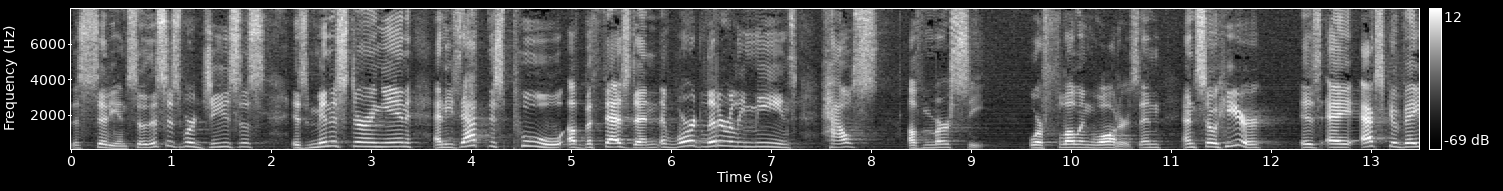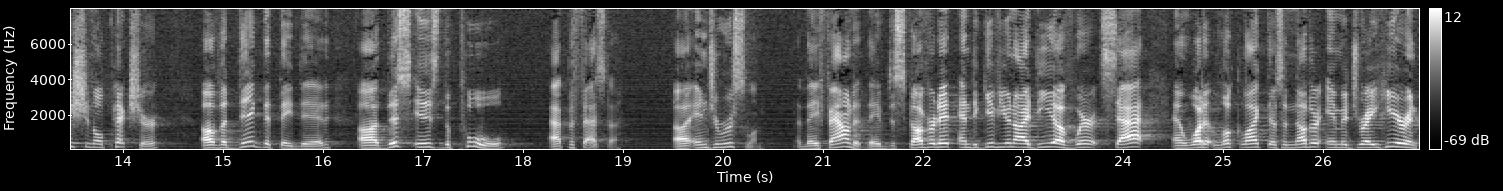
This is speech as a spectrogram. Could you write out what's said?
this city. And so this is where Jesus is ministering in, and he's at this pool of Bethesda. And the word literally means house of mercy or flowing waters. And, and so here is a excavational picture of a dig that they did uh, this is the pool at Bethesda uh, in Jerusalem. They found it, they've discovered it, and to give you an idea of where it sat and what it looked like, there's another image right here, and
